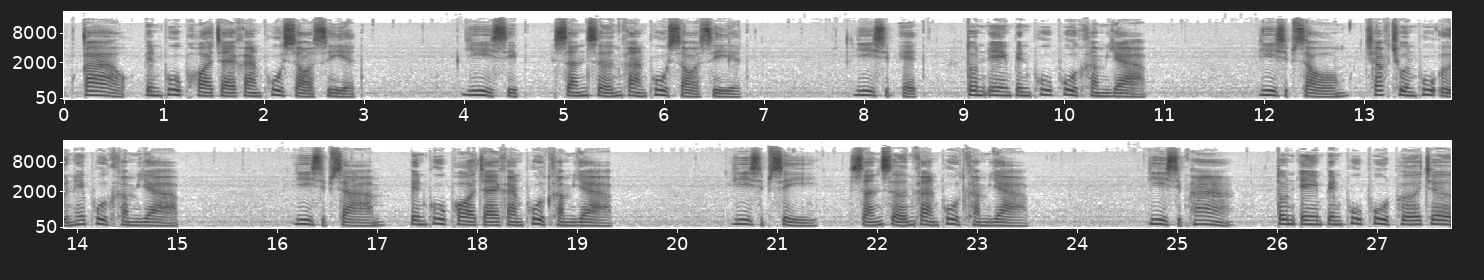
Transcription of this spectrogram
19. เป็นผู้พอใจการพูดส่อเสียด 20. สรรเสริญการพูดส่อเสียด 21. ตนเองเป็นผู้พูดคำหยาบ 22. ชักชวนผู้อื่นให้พูดคำหยาบ 23. เป็นผู้พอใจการพูดคำหยาบ 24. สรรเสริญการพูดคำหยาบ 25. ตนเองเป็นผู้พูดเพ้อเจ้อ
